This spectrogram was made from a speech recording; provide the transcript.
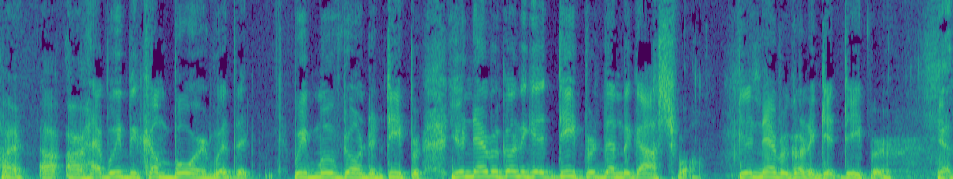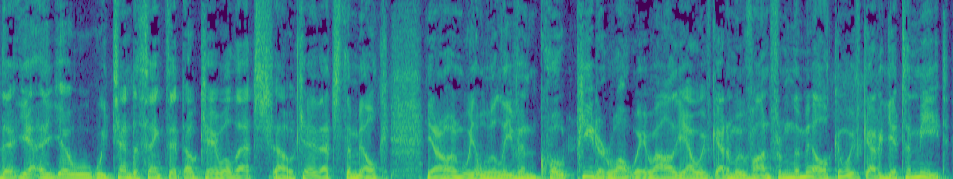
Or, or, or, have we become bored with it? We've moved on to deeper. You're never going to get deeper than the gospel. You're never going to get deeper. Yeah, yeah, yeah, we tend to think that okay, well, that's okay, that's the milk, you know, and we'll, we'll even quote Peter, won't we? Well, yeah, we've got to move on from the milk, and we've got to get to meat.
